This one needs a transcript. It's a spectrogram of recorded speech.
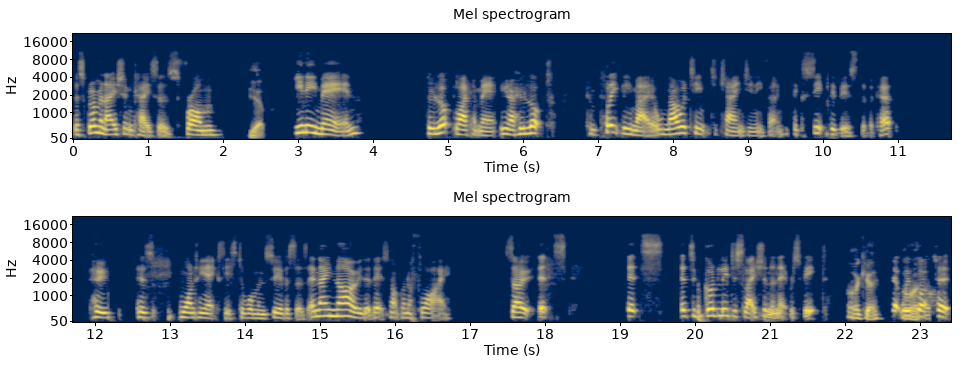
discrimination cases from Yep. any man who looked like a man, you know, who looked completely male, no attempt to change anything except their birth certificate, who is wanting access to women's services, and they know that that's not going to fly. So it's it's it's a good legislation in that respect Okay. that we've right. got to.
